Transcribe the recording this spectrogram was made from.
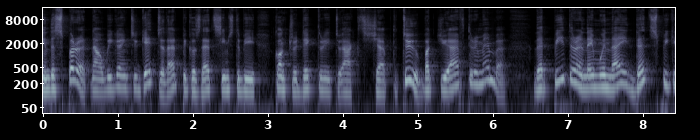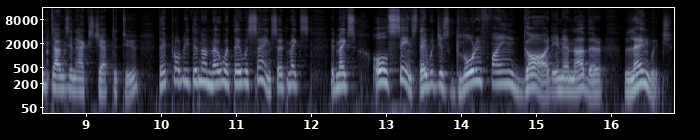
in the Spirit. Now, we're going to get to that because that seems to be contradictory to Acts chapter 2. But you have to remember that Peter and them, when they did speak in tongues in Acts chapter 2, they probably did not know what they were saying. So it makes, it makes all sense. They were just glorifying God in another language.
